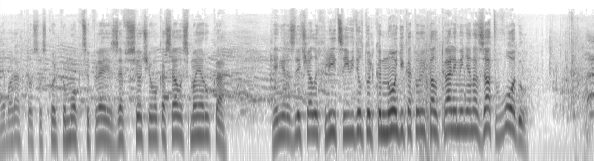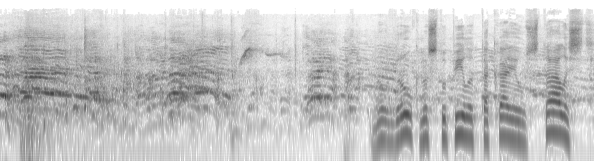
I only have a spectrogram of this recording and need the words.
Я барахтался сколько мог, цепляясь за все, чего касалась моя рука. Я не различал их лица и видел только ноги, которые толкали меня назад в воду. Наступила такая усталость,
